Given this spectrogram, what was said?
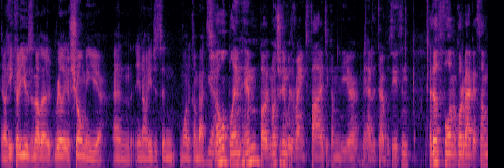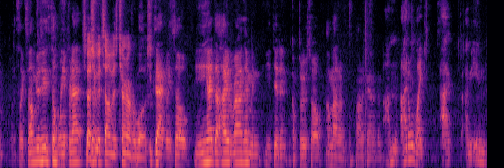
You know, he could have used another really a show me year, and you know he just didn't want to come back to Yeah, I won't blame him, but Notre Dame was ranked five to come into the year, and he had a terrible season. That does fall on the quarterback at some. It's like some usually some blame for that, especially with some of his turnover woes. exactly. So he had the hype around him, and he didn't come through. So I'm not a not a fan of him. I'm, I don't like. I I mean,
